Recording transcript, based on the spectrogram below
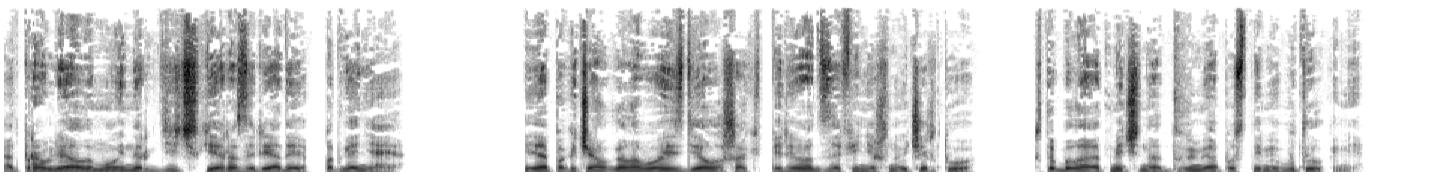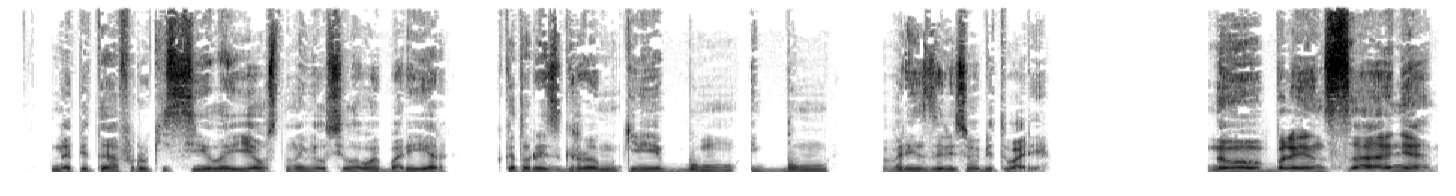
отправлял ему энергетические разряды, подгоняя. Я покачал головой и сделал шаг вперед за финишную черту, что было отмечено двумя пустыми бутылками. Напитав руки силой, я установил силовой барьер в который с громкими бум и бум врезались обе твари. «Ну, блин, Саня!»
